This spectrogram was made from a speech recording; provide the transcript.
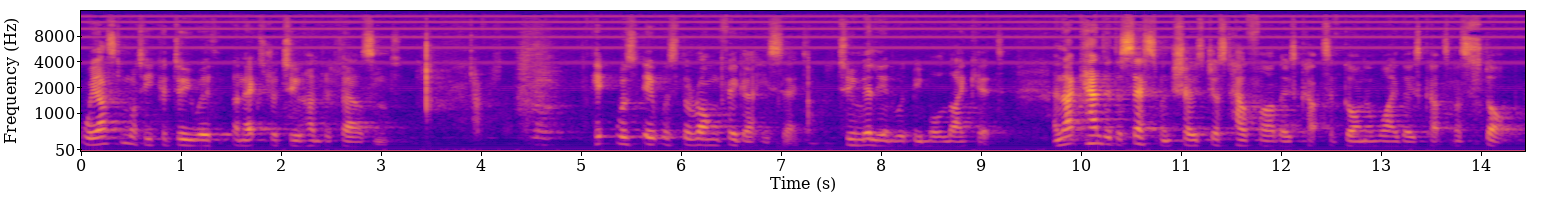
we asked him what he could do with an extra 200,000. It was, it was the wrong figure, he said. Two million would be more like it. And that candid assessment shows just how far those cuts have gone and why those cuts must stop.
